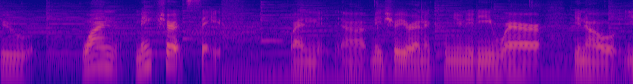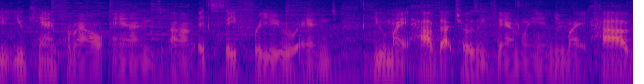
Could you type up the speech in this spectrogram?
to, one, make sure it's safe when uh, make sure you're in a community where you know you, you can come out and um, it's safe for you and you might have that chosen family and you might have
